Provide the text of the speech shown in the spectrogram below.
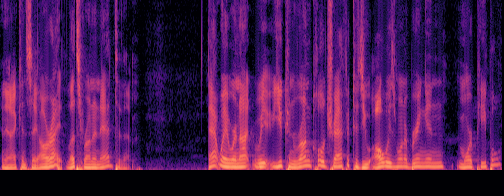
And then I can say, "All right, let's run an ad to them." That way, we're not. We, you can run cold traffic because you always want to bring in more people,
